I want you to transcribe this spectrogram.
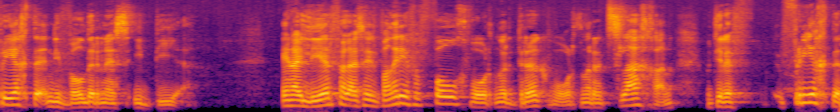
vreugde in die wildernis idee. En hy leer vir hulle, hy sê wanneer jy vervolg word, onderdruk word, wanneer dit sleg gaan, moet jy vreugde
